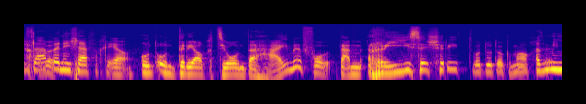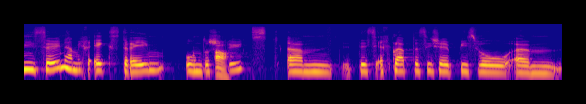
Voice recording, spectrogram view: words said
das Aber- Leben ist einfach, ja. Und, und die Reaktion daheim von diesem Riesenschritt, den du da gemacht hast? Also meine Söhne haben mich extrem unterstützt. Ähm, das, ich glaube, das ist etwas, wo ähm,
